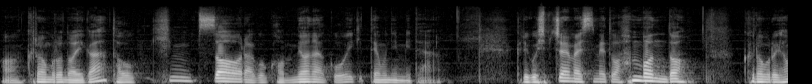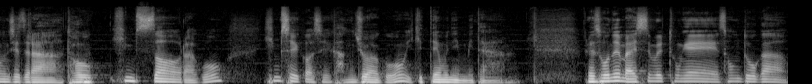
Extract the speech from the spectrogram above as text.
어, 그러므로 너희가 더욱 힘써라고 권면하고 있기 때문입니다. 그리고 10절 말씀에도 한 번 더 그러므로 형제들아 더욱 힘써라고 힘쓸 것을 강조하고 있기 때문입니다. 그래서 오늘 말씀을 통해 성도가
